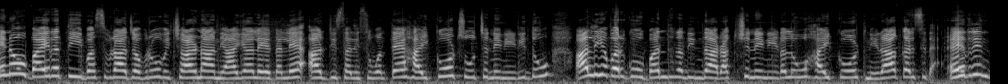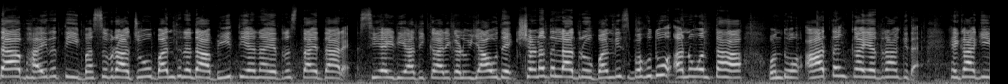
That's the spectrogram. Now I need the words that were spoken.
ಏನು ಭೈರತಿ ಬಸವರಾಜ್ ಅವರು ವಿಚಾರಣಾ ನ್ಯಾಯಾಲಯದಲ್ಲೇ ಅರ್ಜಿ ಸಲ್ಲಿಸುವಂತೆ ಹೈಕೋರ್ಟ್ ಸೂಚನೆ ನೀಡಿದ್ದು, ಅಲ್ಲಿಯವರೆಗೂ ಬಂಧನದಿಂದ ರಕ್ಷಣೆ ನೀಡಲು ಹೈಕೋರ್ಟ್ ನಿರಾಕರಿಸಿದೆ. ಇದರಿಂದ ಭೈರತಿ ಬಸವರಾಜು ಬಂಧನದ ಭೀತಿಯನ್ನ ಎದುರಿಸ್ತಾ ಇದ್ದಾರೆ. ಸಿಐಡಿ ಅಧಿಕಾರಿಗಳು ಯಾವುದೇ ಕ್ಷಣದಲ್ಲಾದರೂ ಬಂಧಿಸಬಹುದು ಅನ್ನುವಂತಹ ಒಂದು ಆತಂಕ ಎದುರಾಗಿದೆ. ಹೀಗಾಗಿ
